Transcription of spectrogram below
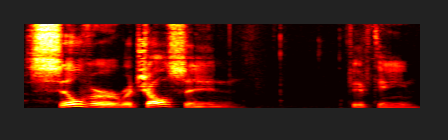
Silver Richarlison. 15.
